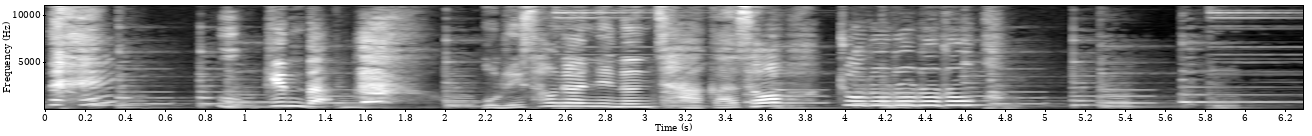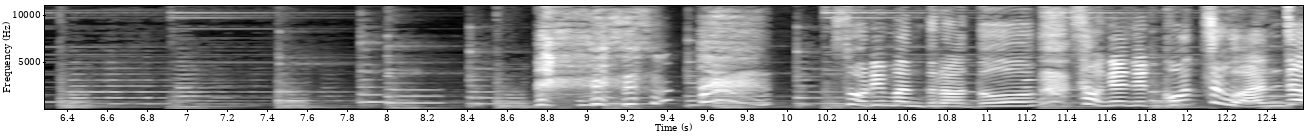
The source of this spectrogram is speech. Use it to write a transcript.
웃긴다. 우리 성현이는 작아서 쪼로로로로. 소리만 들어도 성현이 꽃이 완전.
